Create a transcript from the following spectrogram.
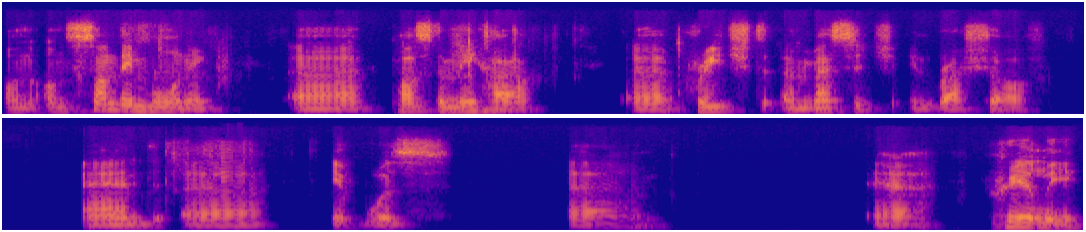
on on Sunday morning, uh, Pastor Michal uh, preached a message in Brasov, and uh, it was um, uh, really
